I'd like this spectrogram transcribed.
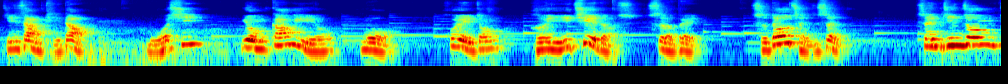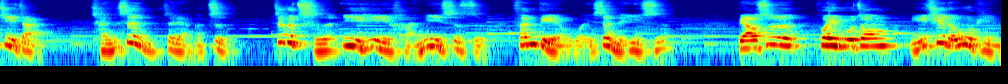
经上提到摩西用膏油抹会中和一切的设备，使都成圣。圣经中记载“成圣”这两个字，这个词意义含义是指分别为圣的意思，表示会幕中一切的物品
